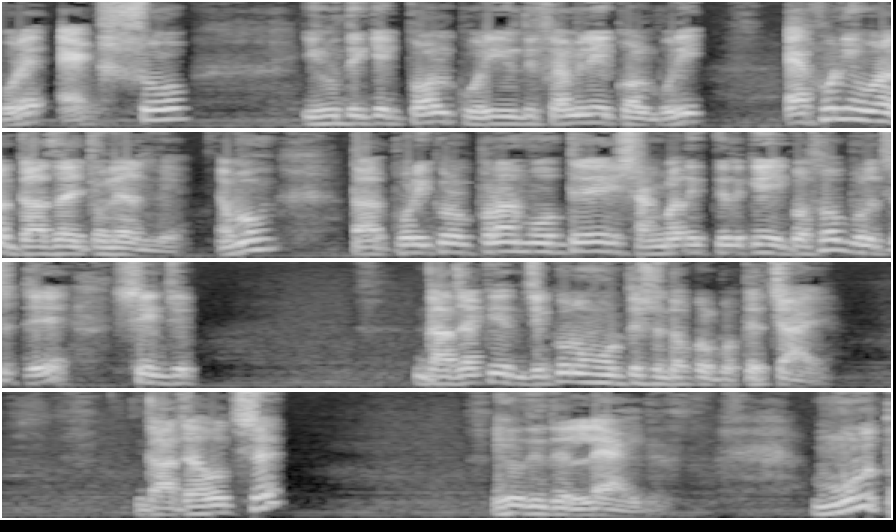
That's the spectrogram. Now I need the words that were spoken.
করে একশো ইহুদিকে কল করি, ইহুদি ফ্যামিলি কল করি, এখনই ওরা গাজায় চলে আসবে। এবং তার পরিকল্পনার মধ্যে সাংবাদিকদেরকে এই কথাও বলেছে যে, সে যে গাজাকে যে কোনো মুহূর্তে সে দখল করতে চায়। গাজা হচ্ছে ইহুদিদের ল্যান্ড মূলত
